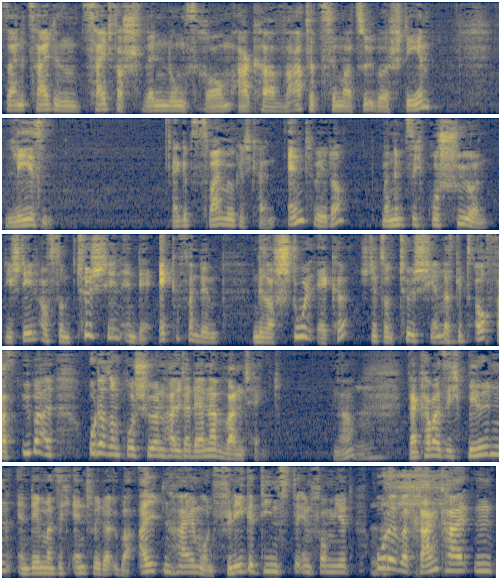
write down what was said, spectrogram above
seine Zeit in einem Zeitverschwendungsraum AK Wartezimmer zu überstehen. Lesen. Da gibt es zwei Möglichkeiten. Entweder man nimmt sich Broschüren, die stehen auf so einem Tischchen in der Ecke von dem, in dieser Stuhlecke steht so ein Tischchen, das gibt's auch fast überall, oder so ein Broschürenhalter, der an der Wand hängt. Ja? Mhm. Dann kann man sich bilden, indem man sich entweder über Altenheime und Pflegedienste informiert oder über Krankheiten,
